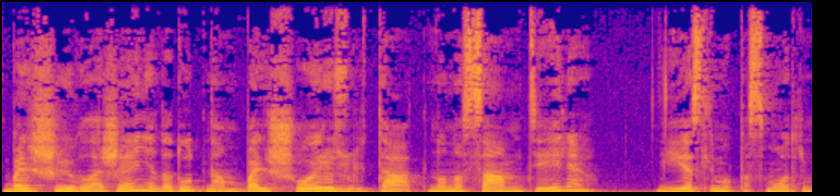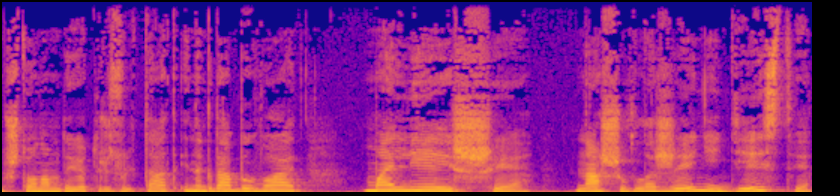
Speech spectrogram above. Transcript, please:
большие вложения дадут нам большой результат, но на самом деле, если мы посмотрим, что нам дает результат, иногда бывает – малейшие наши вложения, действия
